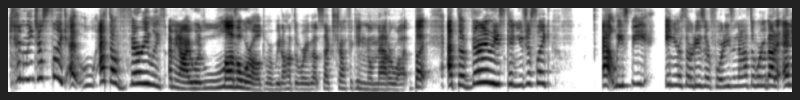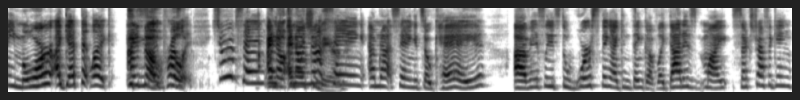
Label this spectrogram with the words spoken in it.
can we just like at, at the very least? I mean, I would love a world where we don't have to worry about sex trafficking no matter what. But at the very least, can you just like at least be in your 30s or 40s and not have to worry about it anymore? I get that, like I know, fully. Do you know what I'm saying? I know- I and know I'm not mean. saying I'm not saying it's okay. Obviously, it's the worst thing I can think of. Like that is my sex trafficking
